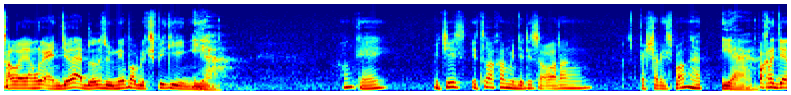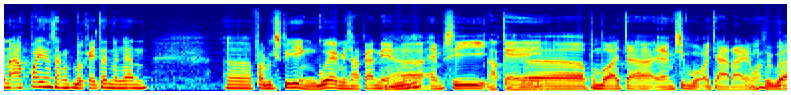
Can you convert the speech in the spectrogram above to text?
Kalau yang lu enjoy adalah dunia public speaking. iya Oke. Which is itu akan menjadi seorang spesialis banget. iya Pekerjaan apa yang sangat berkaitan dengan eh, public speaking? Gue misalkan ya eh, MC, Oke. eh, pembawa acara, ya, MC pembawa acara ya maksud gue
